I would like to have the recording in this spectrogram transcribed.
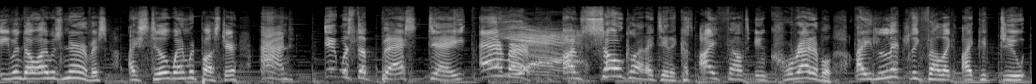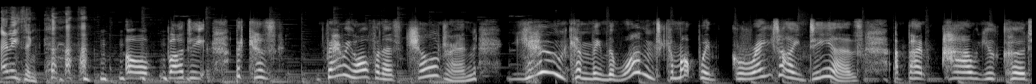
even though I was nervous, I still went with Buster, and it was the best day ever. I'm so glad I did it because I felt incredible. I literally felt like I could do anything. oh, buddy, because very often as children, you can be the one to come up with great ideas about how you could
